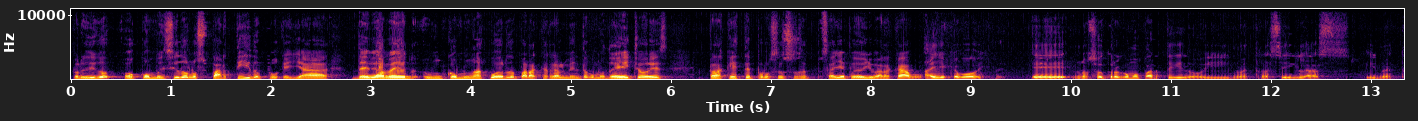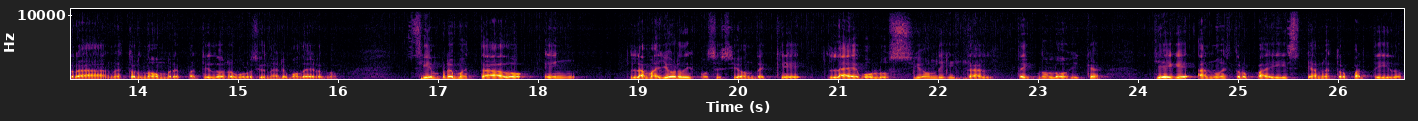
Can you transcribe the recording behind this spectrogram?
pero digo, o convencido los partidos, porque ya debe haber un común acuerdo para que realmente, como de hecho es, para que este proceso se, haya podido llevar a cabo. Ahí es que voy. Eh, nosotros como partido y nuestras siglas y nuestra nuestro nombre, Partido Revolucionario Moderno, siempre hemos estado en la mayor disposición de que la evolución digital tecnológica llegue a nuestro país y a nuestro partido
